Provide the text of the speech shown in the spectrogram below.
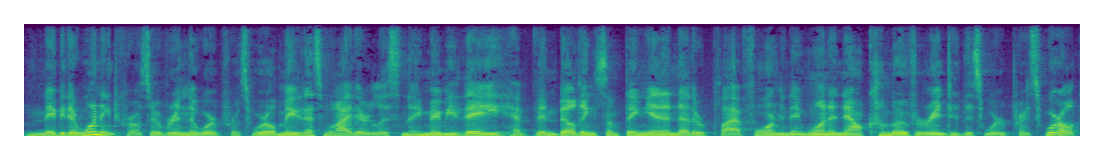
maybe they're wanting to cross over in the WordPress world. Maybe that's why they're listening. Maybe they have been building something in another platform and they want to now come over into this WordPress world.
